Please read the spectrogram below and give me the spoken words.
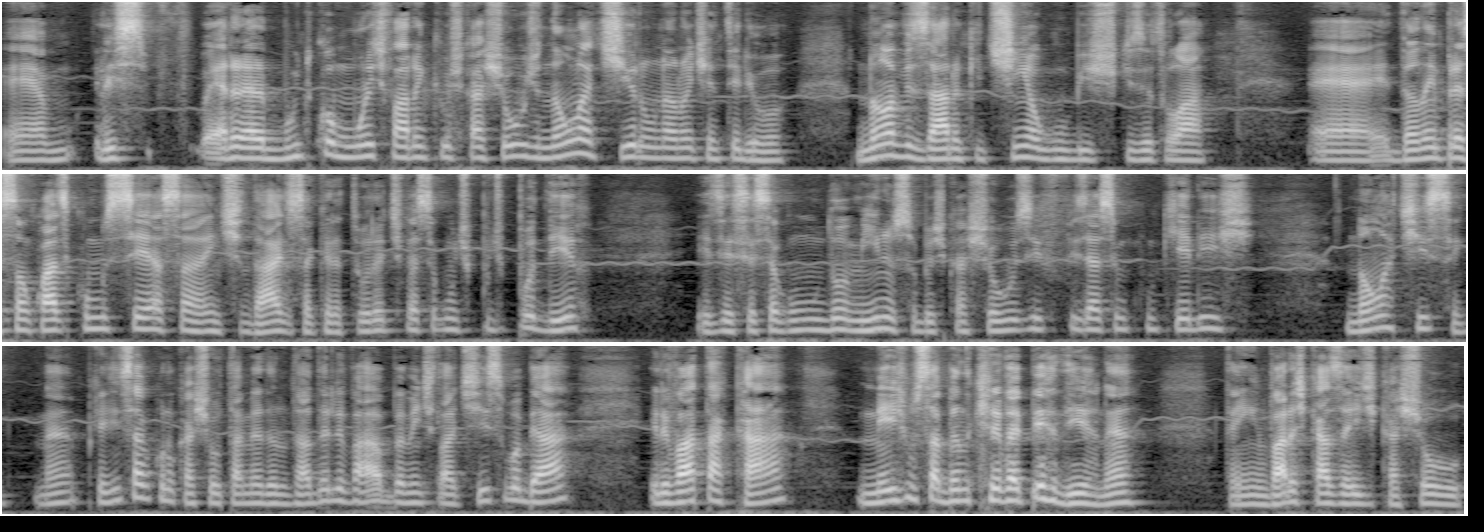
É, eles era, era muito comum eles falarem que os cachorros não latiram na noite anterior, não avisaram que tinha algum bicho esquisito lá é, dando a impressão quase como se essa entidade, essa criatura, tivesse algum tipo de poder, exercesse algum domínio sobre os cachorros e fizessem com que eles não latissem, né? Porque a gente sabe que quando o cachorro está amedrontado, ele vai obviamente latir, se bobear, ele vai atacar, mesmo sabendo que ele vai perder, né? Tem vários casos aí de cachorro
